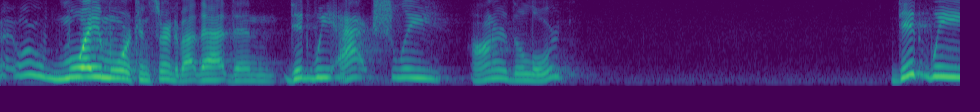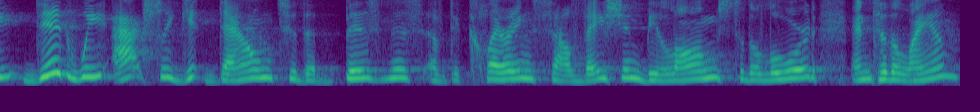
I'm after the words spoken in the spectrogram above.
Uh, we're way more concerned about that than did we actually honor the Lord? Did we, did we actually get down to the business of declaring salvation belongs to the Lord and to the Lamb?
